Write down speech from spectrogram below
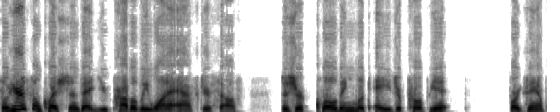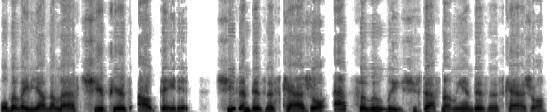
So here are some questions that you probably want to ask yourself. Does your clothing look age appropriate? For example, the lady on the left, she appears outdated. She's in business casual. Absolutely. She's definitely in business casual.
